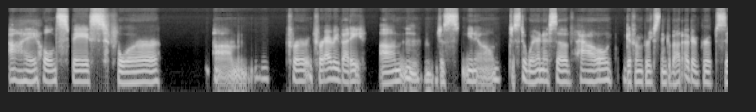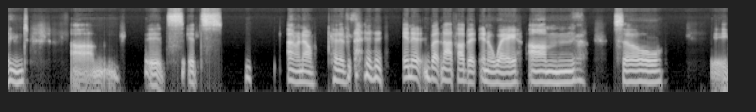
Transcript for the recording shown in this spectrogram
I hold space for um, for for everybody. Um, mm-hmm. just you know, just awareness of how different groups think about other groups, and um, it's it's I don't know, kind of in it, but not of it in a way. Um, yeah. So eh,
